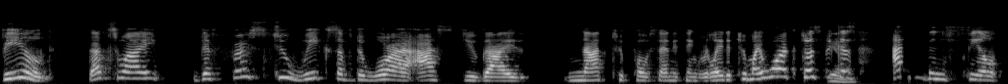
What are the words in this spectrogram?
build that's why the first two weeks of the war, I asked you guys not to post anything related to my work just because yeah. I didn't feel,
